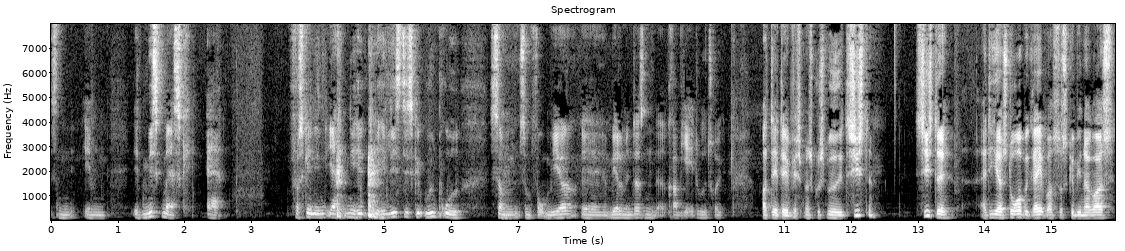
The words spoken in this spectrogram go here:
sådan en, et miskmask af forskellige ja, nihilistiske udbrud, som, som får mere, øh, mere eller mindre sådan rabiat udtryk. Og det er det, hvis man skulle smide det sidste, sidste af de her store begreber, så skal vi nok også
